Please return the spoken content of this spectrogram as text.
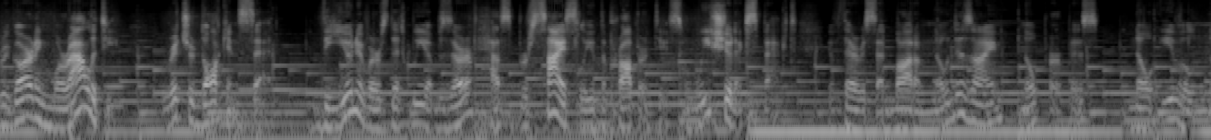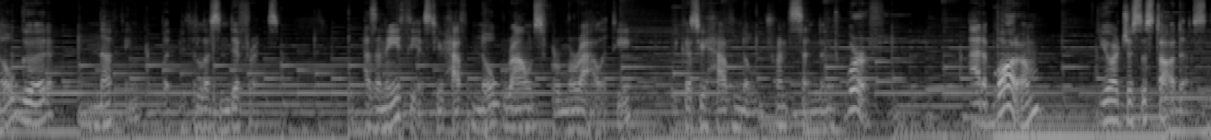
regarding morality, Richard Dawkins said, The universe that we observe has precisely the properties we should expect if there is at bottom no design, no purpose, no evil, no good, nothing but pitiless indifference. As an atheist, you have no grounds for morality because you have no transcendent worth. At the bottom, you are just a stardust,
